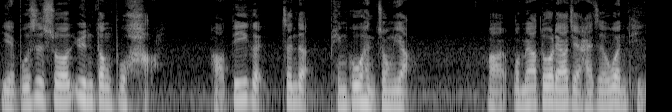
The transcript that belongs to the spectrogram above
也不是说运动不好。好，第一个真的评估很重要。好，我们要。多了解孩子的问题。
